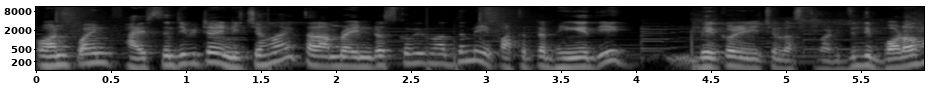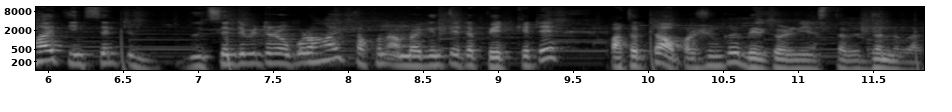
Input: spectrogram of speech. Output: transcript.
ওয়ান পয়েন্ট ফাইভ সেন্টিমিটারের নিচে হয়, তাহলে আমরা এন্ডোস্কোপির মাধ্যমে এই পাথরটা ভেঙে দিয়ে বের করে নিয়ে চলে আসতে পারি। যদি বড় হয়, তিন সেন্টি, দুই সেন্টিমিটার ওপরে হয়, তখন আমরা কিন্তু এটা পেট কেটে পাথরটা অপারেশন করে বের করে নিয়ে আসতে হবে। ধন্যবাদ।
